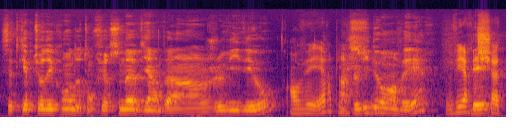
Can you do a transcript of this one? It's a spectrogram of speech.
cette capture d'écran de ton Fursona vient d'un jeu vidéo, En VR, bien un sûr. jeu vidéo en VR. VR Mais- chat.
